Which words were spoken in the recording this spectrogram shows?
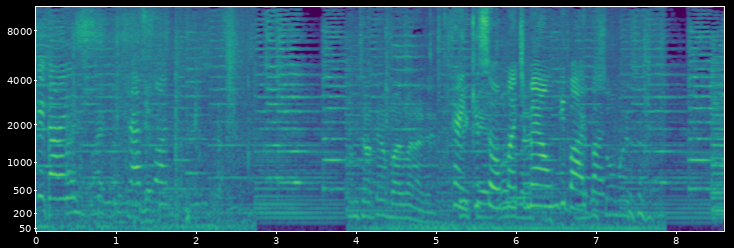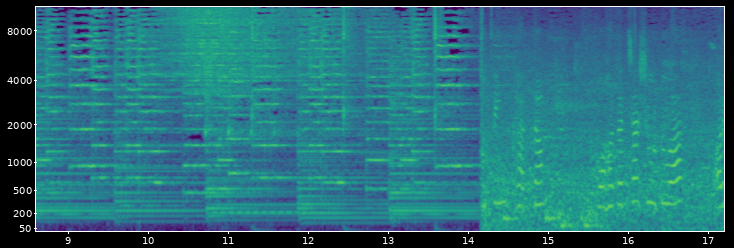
okay guys have fun हम चाहते हैं आप बार बार आ जाएँ। थैंक यू सो मच मैं आऊँगी बार बार. सो मच ख़त्म. बहुत अच्छा शूट हुआ और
